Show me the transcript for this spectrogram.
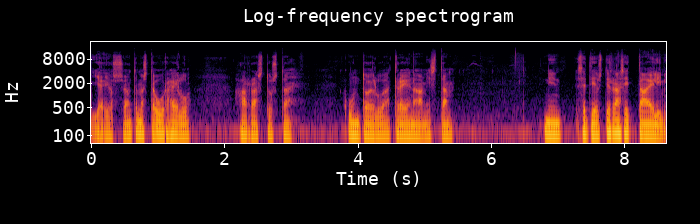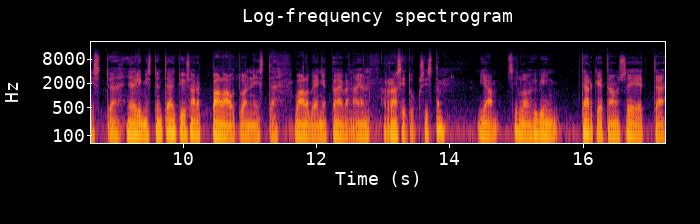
Ja jos se on tämmöistä urheiluharrastusta, kuntoilua, treenaamista, niin se tietysti rasittaa elimistöä. Ja elimistön täytyy saada palautua niistä valveen ja päivän ajan rasituksista. Ja silloin hyvin tärkeää on se, että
